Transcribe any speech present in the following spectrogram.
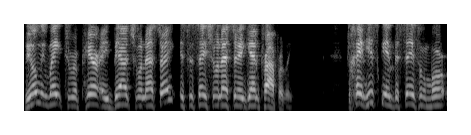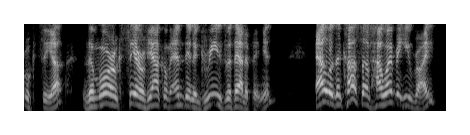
The only way to repair a bad Shmon Esrei is to say Shmon Esrei again properly. The Mor Uktzia, the Mor Uktzia of Yaakov Emden agrees with that opinion. Ella the Kasav, however, he writes,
